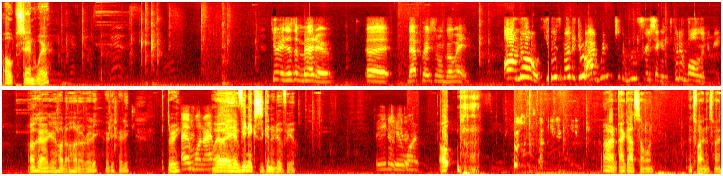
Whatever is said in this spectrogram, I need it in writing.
Oh, stand where? Dude, it doesn't matter. Uh, that person will go in. Oh no, he was about to do it. I went into the roof for a second. Put a wall under me. Okay, okay, hold on, hold on. Ready, ready, ready. Three. I have one. I have Wait, one. wait. Phoenix is gonna do it for you. Three, No, two, one. Oh. I'm stuck in a kid. All right, I got someone. It's fine. It's fine.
